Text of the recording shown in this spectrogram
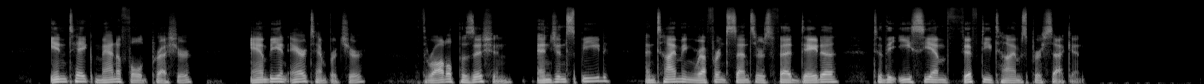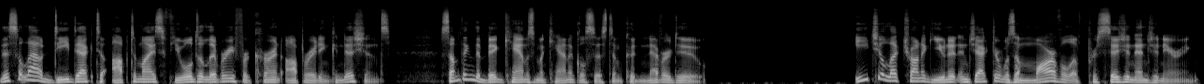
intake manifold pressure, ambient air temperature, throttle position, engine speed, and timing reference sensors fed data to the ECM 50 times per second. This allowed DDEC to optimize fuel delivery for current operating conditions, something the Big Cam's mechanical system could never do. Each electronic unit injector was a marvel of precision engineering.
